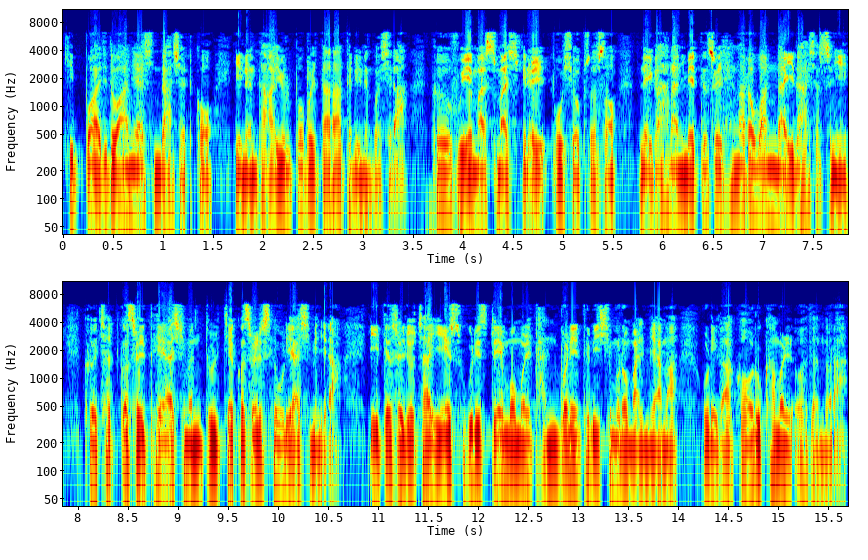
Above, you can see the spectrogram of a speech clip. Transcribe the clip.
기뻐하지도 아니하신다 하셨고 이는 다 율법을 따라 드리는 것이라. 그 후에 말씀하시기를 보시옵소서 내가 하나님의 뜻을 행하러 왔나이다 하셨으니 그 첫 것을 폐하심은 둘째 것을 세우리 하심이니라. 이 뜻을 조차 예수 그리스도의 몸을 단번에 들이심으로 말미암아 우리가 거룩함을 얻었노라.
